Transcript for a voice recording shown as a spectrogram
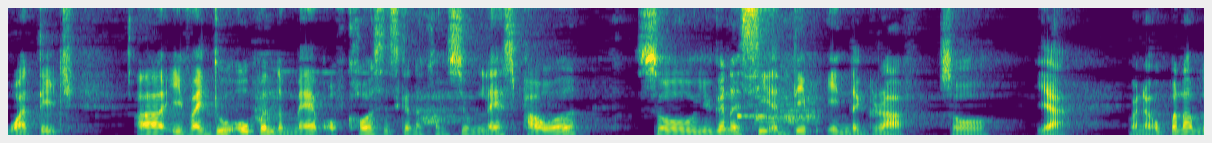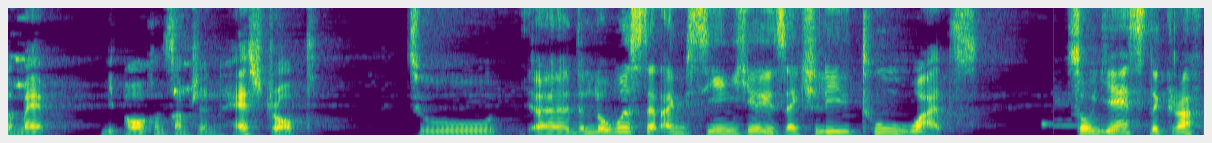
wattage. Uh, if I do open the map, of course, it's gonna consume less power. So you're gonna see a dip in the graph. So yeah, when I open up the map, the power consumption has dropped. to uh, the lowest that I'm seeing here is actually 2 watts. So yes, the graph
